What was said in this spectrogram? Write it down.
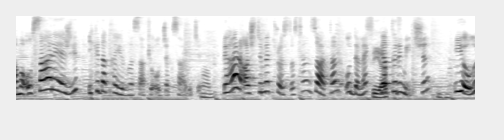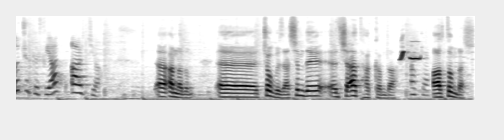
Ama o Sahra'ya gidip 2 dakika yürü mesafe olacak sadece. Tamam. Ve her açtığı metro istasyonu zaten o demek Fiyat. yatırım için iyi olur çünkü fiyat artıyor. Ee, anladım. Ee, çok güzel. Şimdi inşaat hakkında. Okey, Altınbaş.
